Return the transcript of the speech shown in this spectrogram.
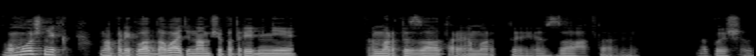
помощник. Наприклад, давайте нам ще потрібні амортизатори, амортизатори. Напишемо.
